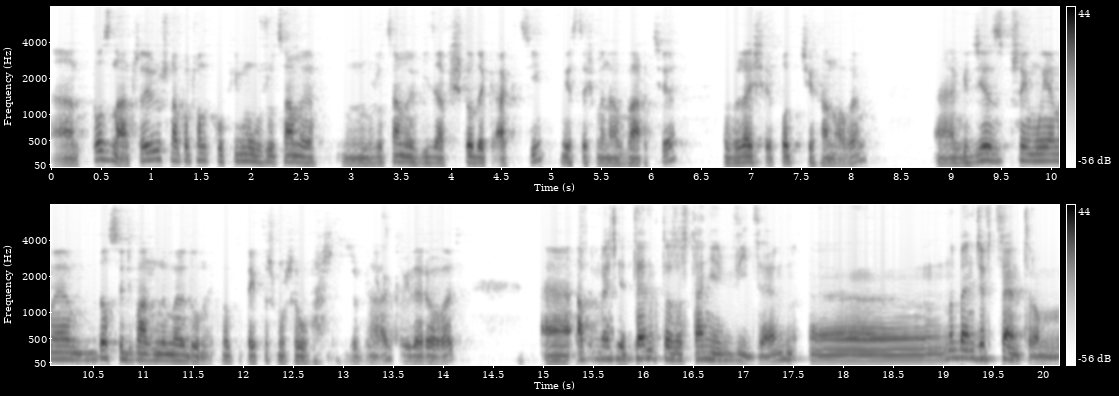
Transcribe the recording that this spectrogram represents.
E, to znaczy, już na początku filmu wrzucamy, mm, wrzucamy widza w środek akcji. Jesteśmy na warcie w lesie pod Ciechanowem, gdzie przejmujemy dosyć ważny meldunek. No tutaj też muszę uważać, żeby tak. nie spoilerować. A w każdym razie ten, kto zostanie widzem, no będzie w centrum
